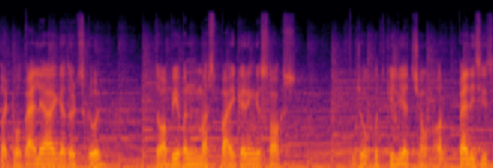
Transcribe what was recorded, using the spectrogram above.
but वो पहले आ गया तो इट्स गुड तो अभी अपन मस्त बाई करेंगे स्टॉक्स जो खुद के लिए अच्छे हों। और पहली चीज़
